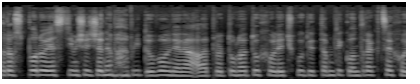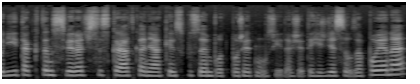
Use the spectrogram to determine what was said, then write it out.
rozporuje s tím, že žena má být uvolněná, ale pro tuhle tu chviličku, kdy tam ty kontrakce chodí, tak ten svěrač se zkrátka nějakým způsobem podpořit musí. Takže ty hyždě jsou zapojené,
